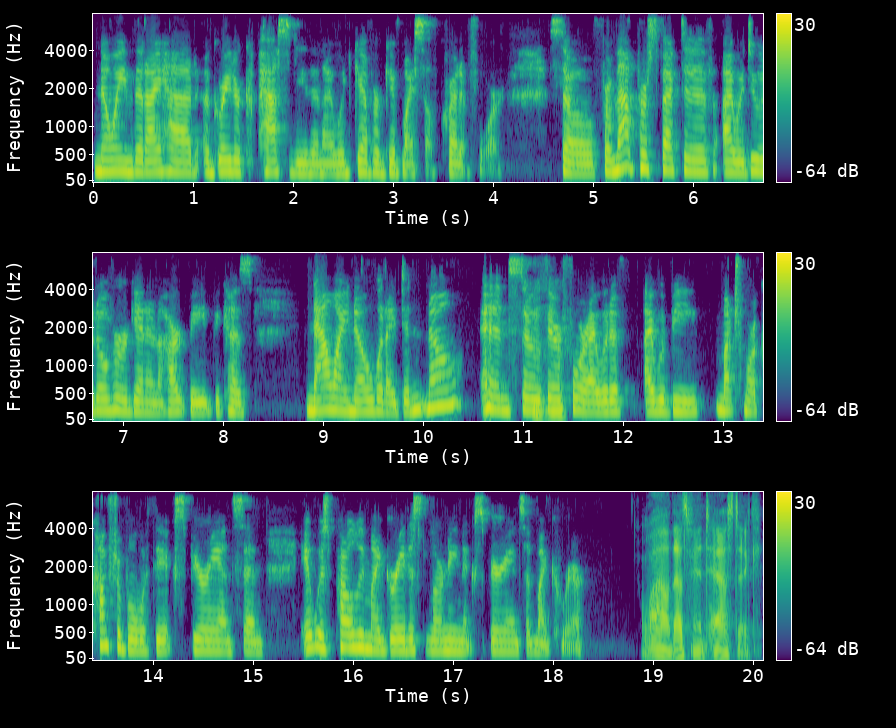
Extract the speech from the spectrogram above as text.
knowing that I had a greater capacity than I would ever give myself credit for. So, from that perspective, I would do it over again in a heartbeat because now I know what I didn't know. And so mm-hmm. therefore I would have I would be much more comfortable with the experience and it was probably my greatest learning experience of my career. Wow, that's fantastic.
